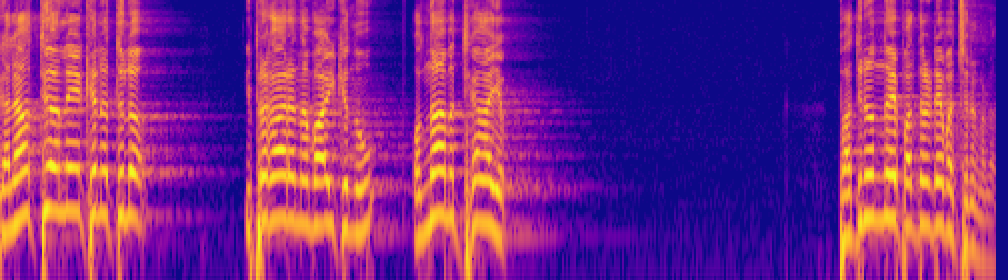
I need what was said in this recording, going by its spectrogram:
ഗലാത്യ ലേഖനത്തിൽ ഇപ്രകാരം നാം വായിക്കുന്നു. ഒന്നാം അധ്യായം പതിനൊന്ന് പന്ത്രണ്ട് വചനങ്ങൾ.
